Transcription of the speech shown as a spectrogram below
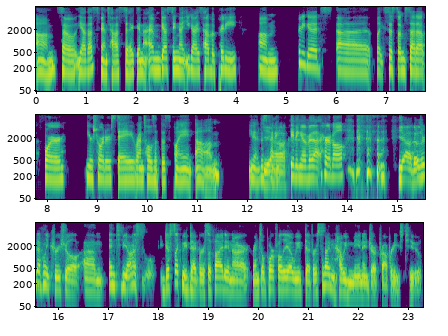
um, so yeah, that's fantastic. And I'm guessing that you guys have a pretty, um, pretty good, uh, like system set up for your shorter stay rentals at this point. Um, you know, just yeah. kind of getting over that hurdle. yeah, those are definitely crucial. Um, and to be honest, just like we've diversified in our rental portfolio, we've diversified in how we manage our properties too.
